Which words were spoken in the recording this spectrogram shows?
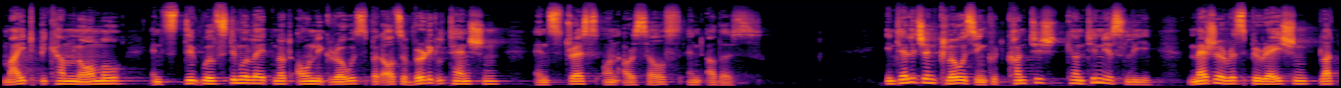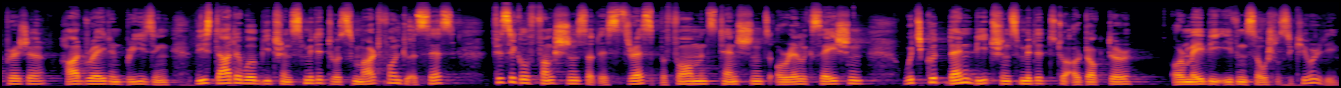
might become normal and sti will stimulate not only growth but also vertical tension and stress on ourselves and others. Intelligent clothing could conti continuously measure respiration, blood pressure, heart rate, and breathing. These data will be transmitted to a smartphone to assess physical functions such as stress, performance, tensions, or relaxation, which could then be transmitted to our doctor or maybe even social security.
